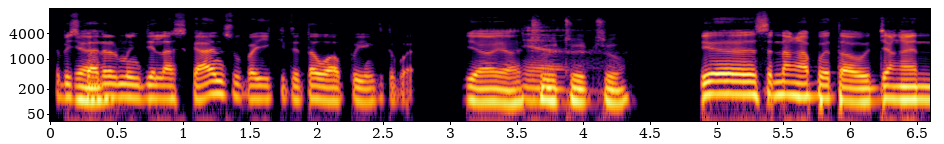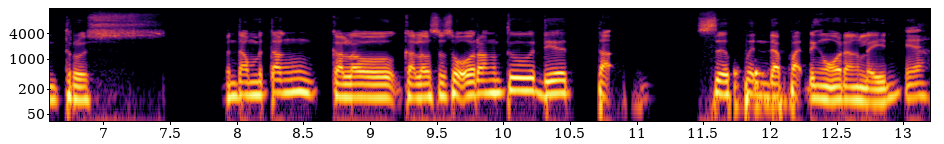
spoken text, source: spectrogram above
Tapi yeah. sekarang menjelaskan supaya kita tahu apa yang kita buat. Ya, yeah, ya. Yeah. True, yeah. true, true. Dia senang apa tahu. Jangan terus... Mentang-mentang kalau kalau seseorang tu dia tak sependapat dengan orang lain. Ya. Yeah.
